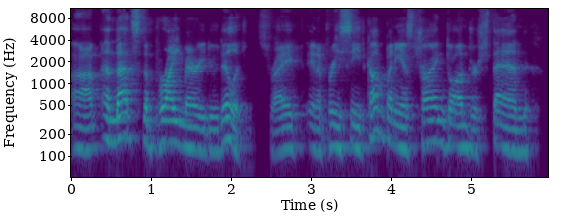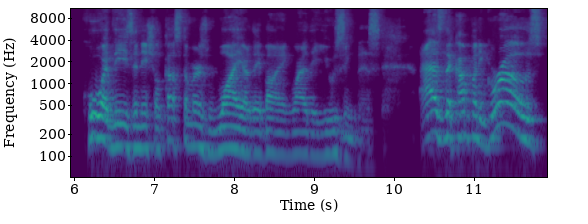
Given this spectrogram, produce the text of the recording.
Um, and that's the primary due diligence, right? In a pre seed company, is trying to understand who are these initial customers? Why are they buying? Why are they using this? As the company grows,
